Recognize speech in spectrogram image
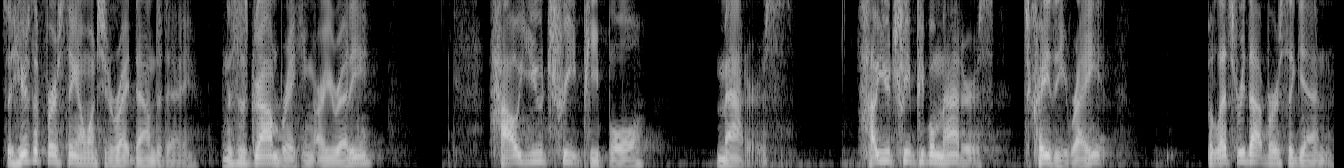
So here's the first thing I want you to write down today. And this is groundbreaking. Are you ready? How you treat people matters. How you treat people matters. It's crazy, right? But let's read that verse again.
